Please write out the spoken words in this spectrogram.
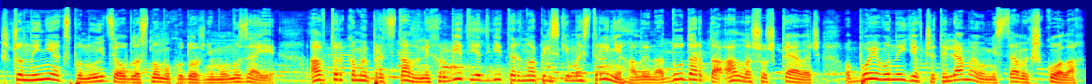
що нині експонується в обласному художньому музеї. Авторками представлених робіт є дві тернопільські майстрині Галина Дудар та Алла Шушкевич. Обоє вони є вчителями у місцевих школах.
